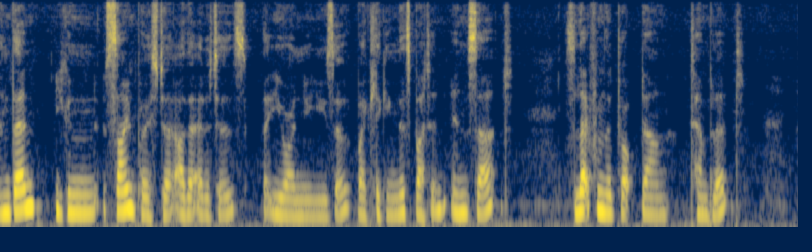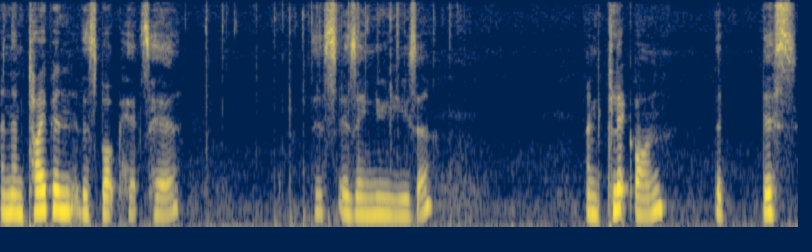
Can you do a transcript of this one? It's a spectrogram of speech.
And then you can signpost to other editors that you are a new user by clicking this button, Insert, select from the drop down template, and then type in this box hits here. This is a new user. And click on the this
